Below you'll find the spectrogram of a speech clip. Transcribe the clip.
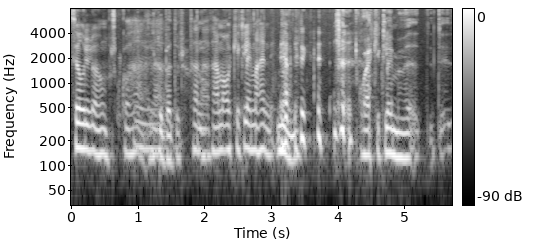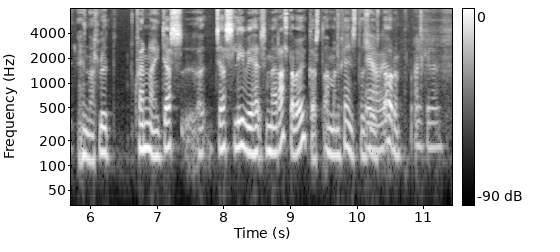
þjóðlögum sko, Heldur þannig, betur. þannig að það má ekki gleyma henni Nei. og ekki gleymum við hérna hlut hvenna í jazz, jazzlífi sem er alltaf aukast að mann finnst á já, síðust já, árum. algjörlega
